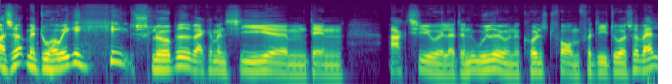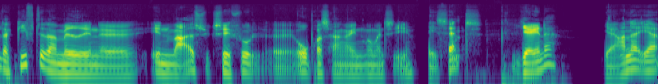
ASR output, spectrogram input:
Og så, men du har jo ikke helt sluppet, hvad kan man sige, øhm, den aktive eller den udøvende kunstform, fordi du har så valgt at gifte dig med en, øh, en meget succesfuld øh, operasangerinde, må man sige. Det er sandt. Jana, Jana, ja.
